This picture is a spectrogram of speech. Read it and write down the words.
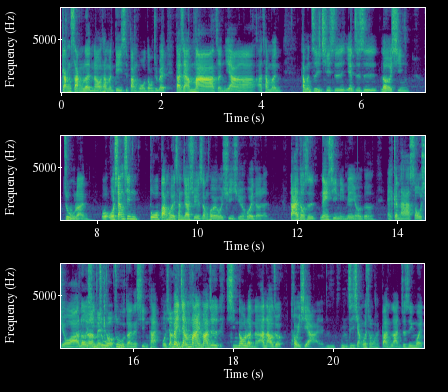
刚上任，然后他们第一次办活动就被大家骂啊，怎样啊啊，他们。他们自己其实也只是热心助人，我我相信多半会参加学生会或系学会的人，大家都是内心里面有一个哎跟大家 social 啊，热心助、嗯助人的心态。被你这样骂一骂，就是心都冷了啊，然后就退下来了。你你自己想为什么会办烂，就是因为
